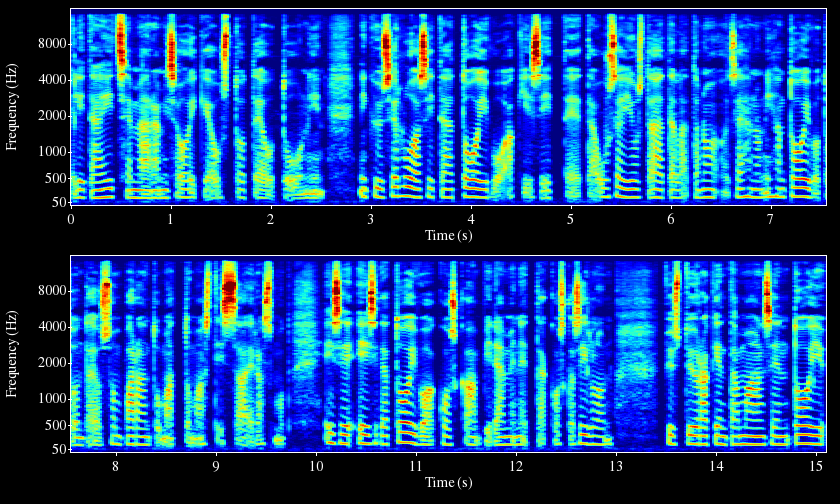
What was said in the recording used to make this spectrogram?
eli tämä itsemääräämisoikeus toteutuu, niin, niin kyllä se luo sitä toivoakin sitten, että usein just ajatellaan, että no sehän on ihan toivotonta, jos on parantumattomasti sairas, mutta ei, se, ei sitä toivoa koskaan pidä menettää, koska silloin pystyy rakentamaan sen toi,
